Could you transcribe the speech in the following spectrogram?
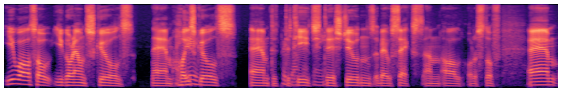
you also you go around schools, um, high do. schools, um, to, to teach the students about sex and all other stuff. Um,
